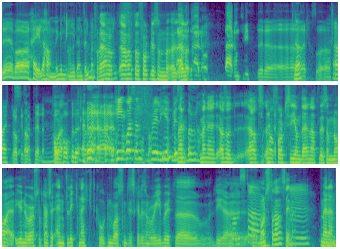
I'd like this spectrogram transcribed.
Det var hele handlingen i den filmen. For jeg har, hørt- jeg har hørt at folk liksom Nei, eller, det, er noe, det er noen twister uh, Ja. der, så right. du har ikke sett hele. Hå- Håper det. He wasn't really invisible. men men altså, jeg har hørt folk si om den at liksom nå har Universal kanskje endelig knekt koden på hvordan de skal liksom reboote de Monster. monstrene sine. Med den,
